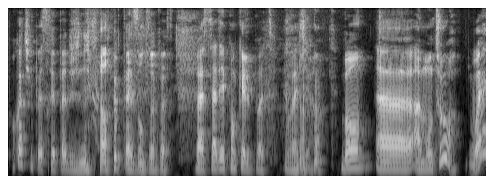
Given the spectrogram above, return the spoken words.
Pourquoi tu passerais pas du Jennifer Lopez entre potes? Bah ça dépend quel pote, on va dire. bon, à mon tour. Ouais.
